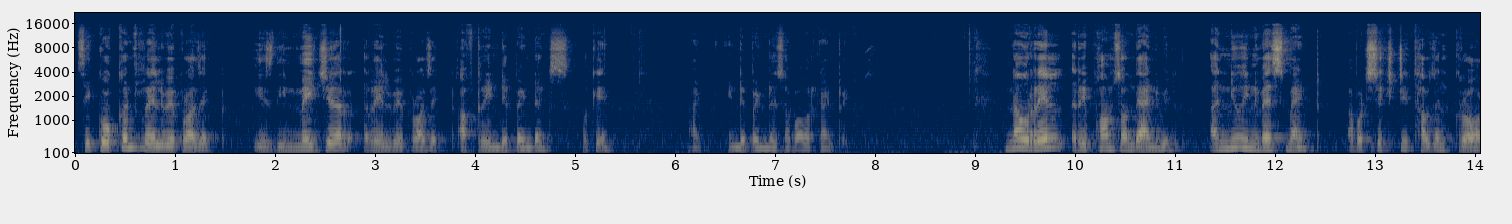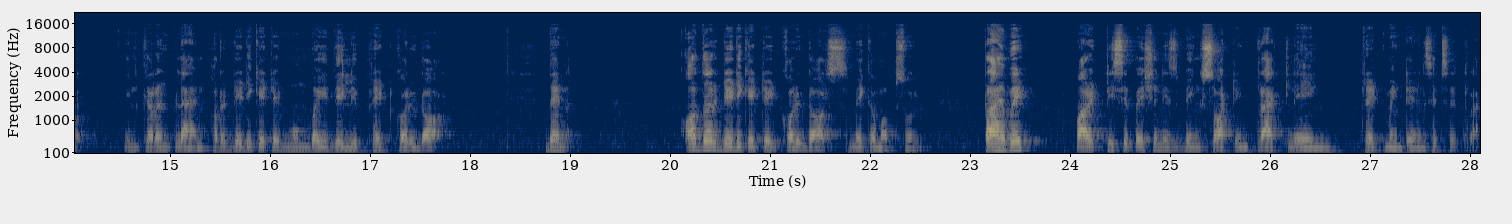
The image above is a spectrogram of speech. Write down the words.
See, Konkan Railway project is the major railway project after independence, okay? Independence of our country. Now, rail reforms on the anvil. A new investment about 60,000 crore in current plan for a dedicated Mumbai-Delhi freight corridor. Then other dedicated corridors may come up soon. Private participation is being sought in track laying, freight maintenance, etc.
